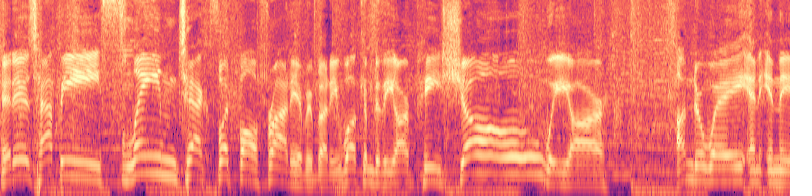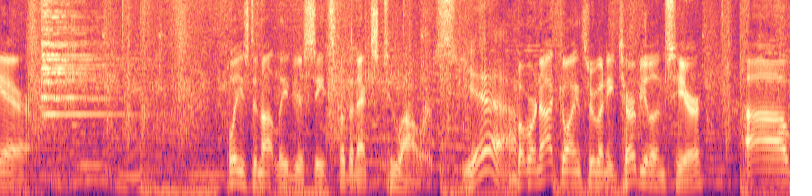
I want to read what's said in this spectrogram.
It is happy Flame Tech Football Friday, everybody. Welcome to the RP Show. We are underway and in the air. Please do not leave your seats for the next two hours. Yeah. But we're not going through any turbulence here. Uh,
